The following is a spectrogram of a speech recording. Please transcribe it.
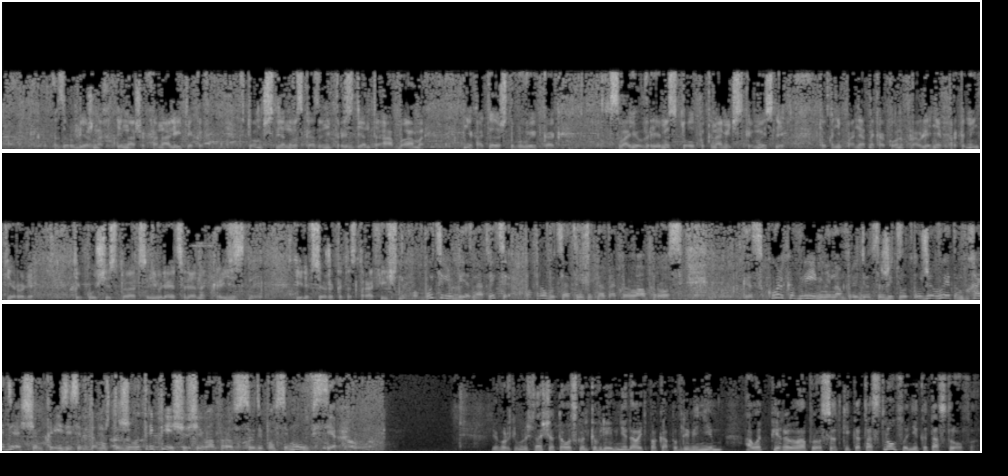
зарубежных и наших аналитиков, в том числе на высказывание президента Обамы. Мне хотелось, чтобы вы, как в свое время столб экономической мысли, только непонятно какого направления, прокомментировали текущую ситуацию. Является ли она кризисной или все же катастрофичной? Будьте любезны, ответьте, попробуйте ответить на такой вопрос. Сколько времени нам придется жить вот уже в этом входящем кризисе? Потому что животрепещущий вопрос, судя по всему, у всех. Егор Тимурович, насчет того, сколько времени, давайте пока повременим. А вот первый вопрос. Все-таки катастрофа, не катастрофа?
